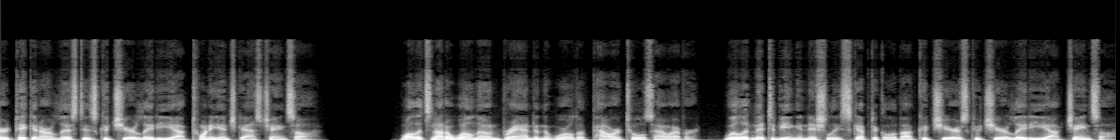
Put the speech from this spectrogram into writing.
Third pick in our list is Couture Lady Eoc 20 inch gas chainsaw. While it's not a well known brand in the world of power tools, however, we'll admit to being initially skeptical about Couture's Couture Lady Eoc chainsaw.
